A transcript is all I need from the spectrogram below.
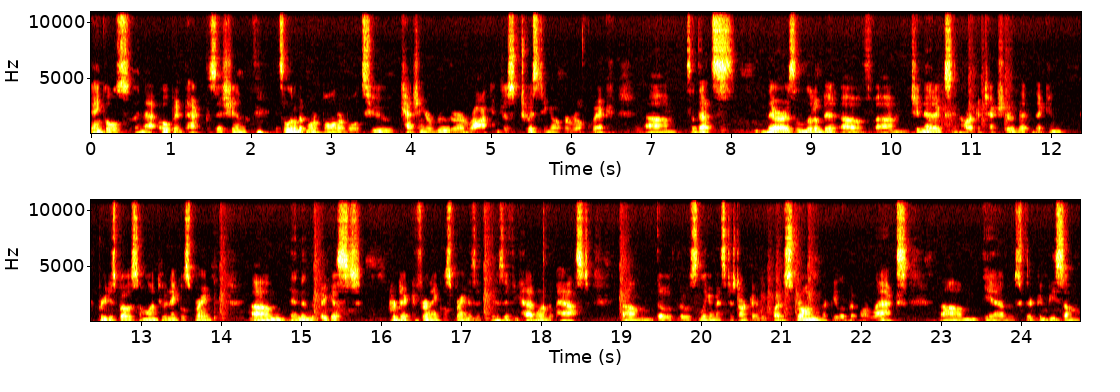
ankles in that open pack position. it's a little bit more vulnerable to catching a root or a rock and just twisting over real quick. Um, so that's there is a little bit of um, genetics and architecture that, that can predispose someone to an ankle sprain. Um, and then the biggest predictor for an ankle sprain is if, is if you've had one in the past. Um, those, those, ligaments just aren't going to be quite as strong, might be a little bit more lax. Um, and there can be some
